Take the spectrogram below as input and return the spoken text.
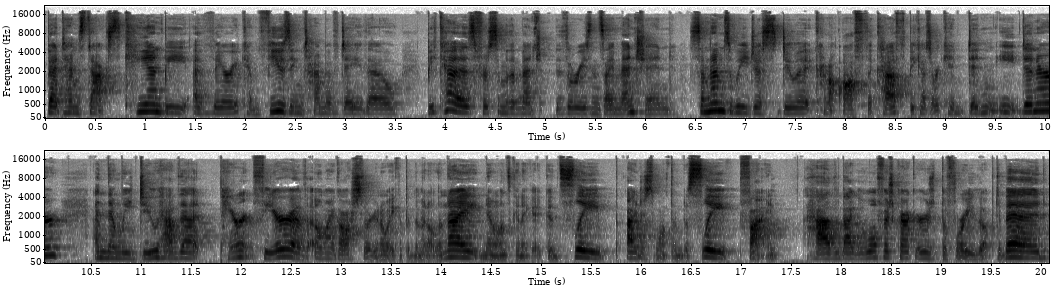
Bedtime snacks can be a very confusing time of day though because for some of the the reasons I mentioned, sometimes we just do it kind of off the cuff because our kid didn't eat dinner and then we do have that parent fear of oh my gosh, they're going to wake up in the middle of the night, no one's going to get good sleep. I just want them to sleep. Fine. Have a bag of goldfish crackers before you go up to bed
